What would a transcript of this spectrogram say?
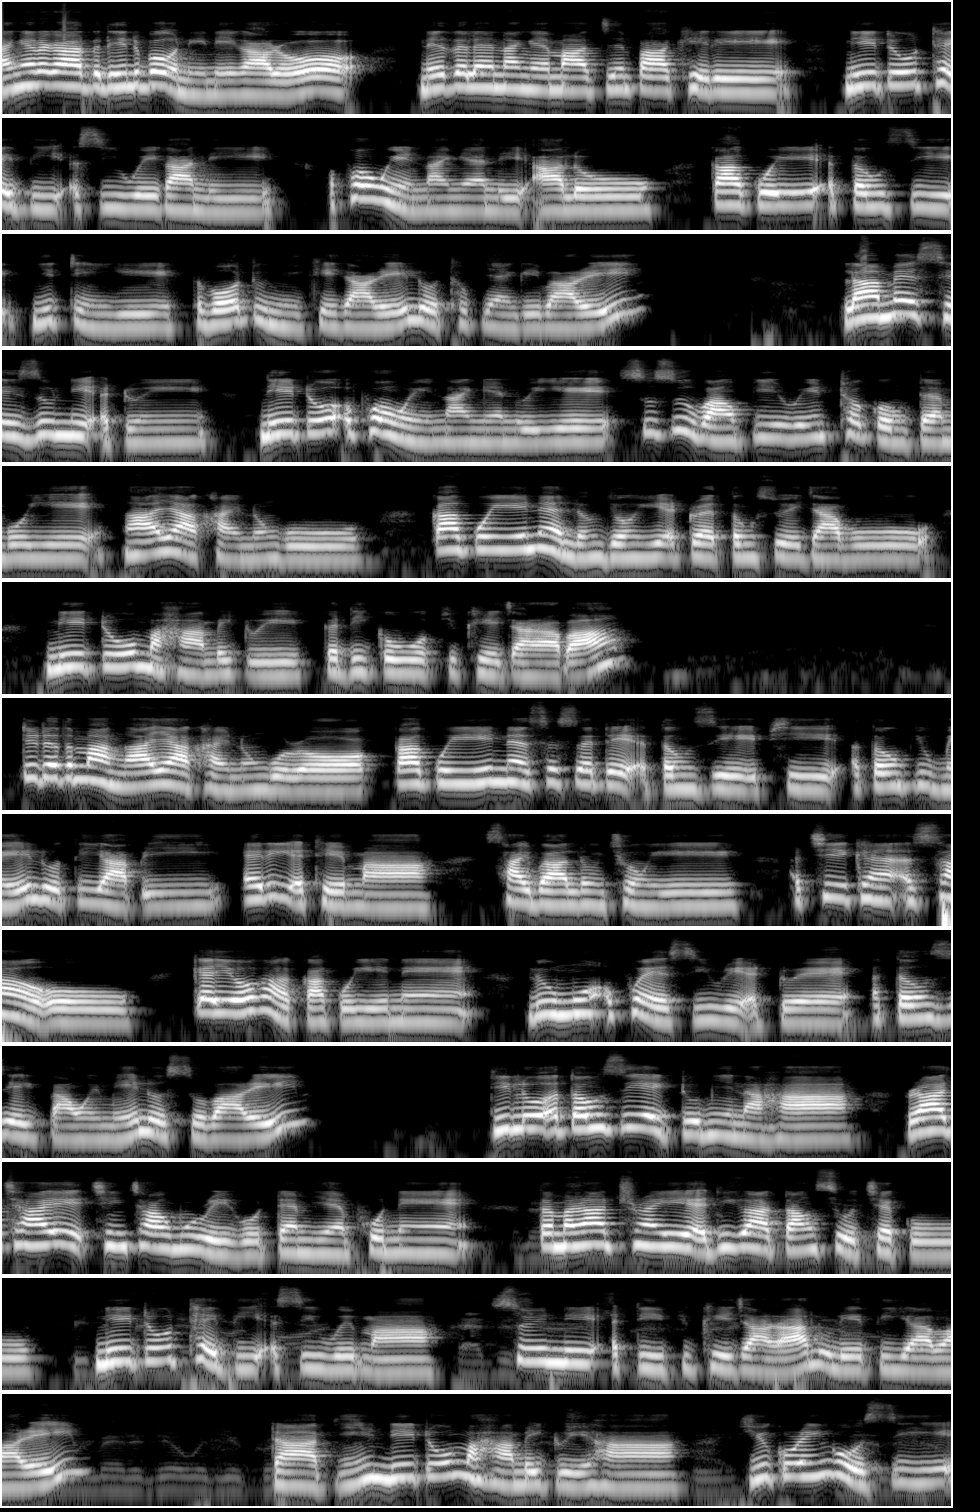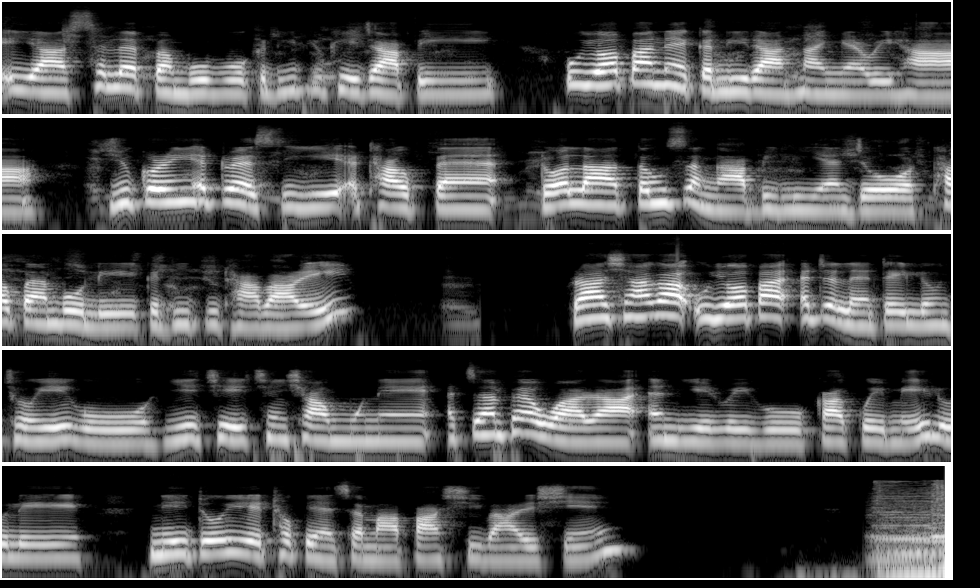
နိုင်ငံတကာသတင်းတပုတ်အနေနဲ့ကတော့နယ်သာလန်နိုင်ငံမှာကျင်းပခဲ့တဲ့နေတိုးထိပ်သီးအစည်းအဝေးကနေအဖွဲ့ဝင်နိုင်ငံတွေအားလုံးကာကွယ်ရေးအသုံးစရိတ်မြင့်တင်ရေးသဘောတူညီခဲ့ကြတယ်လို့ထုတ်ပြန်ခဲ့ပါတယ်။လာမယ့်ဆယ်စုနှစ်အတွင်းနေတိုးအဖွဲ့ဝင်နိုင်ငံတွေရဲ့စုစုပေါင်းပြည်ရင်းထုတ်ကုန်တန်ဖိုးရဲ့900ခိုင်နှုန်းကိုကာကွယ်ရေးနဲ့လုံခြုံရေးအတွက်သုံးစွဲကြဖို့နေတိုးမဟာမိတ်တွေကတိကဝတ်ပြုခဲ့ကြတာပါ။ 1.500ခိုင်နှုန်းကိုတော့ကာကွယ်ရေးနဲ့ဆက်ဆက်တဲ့အသုံးစရိတ်အဖြစ်အသုံးပြုမယ်လို့သိရပြီးအဲ့ဒီအထက်မှာစိုက်ဘာလုံခြုံရေးအခြေခံအဆောက်အုံကက်ယောဂါကာကွယ်ရေးနဲ့လူမှုအဖွဲ့အစည်းတွေအတွက်အသုံးစရိတ်ပါဝင်မယ်လို့ဆိုပါတယ်။ဒီလိုအသုံးစရိတ်တိုးမြင့်တာဟာရာချားရဲ့ချင်းချောက်မှုတွေကိုတံပြန်ဖို့နဲ့သမရထရန့်ရဲ့အဓိကတောင်းဆိုချက်ကိုနေတိုးထိပ်ပြီးအစည်းအဝေးမှာဆွေးနွေးအတည်ပြုခဲ့ကြတာလို့လည်းသိရပါတယ်။ ဒါအပြင်နေတိုးမဟာမိတ်တွေဟာယူကရိန်းကိုစီးရေးအရာဆက်လက်ပံ့ပိုးဖို့ကတိပြုခဲ့ကြပြီးဥရောပနဲ့ကနေဒါနိုင်ငံတွေဟာယူကရိန်းအတွက်စီးရေးအထောက်ပံ့ဒေါ်လာ35ဘီလီယံကျော်ထောက်ပံ့ဖို့လေကတိပြုထားပါတယ်။ရုရှားကဥရောပအက်တလန်တိတ်လုံခြုံရေးကိုရေချေချင်းချောက်မှုနဲ့အကြမ်းဖက်ဝါဒအန်ဒီတွေကိုကာကွယ်မယ်လို့လေနေတိုးရဲ့ထုတ်ပြန်ချက်မှာပါရှိပါတယ်ရှင်။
